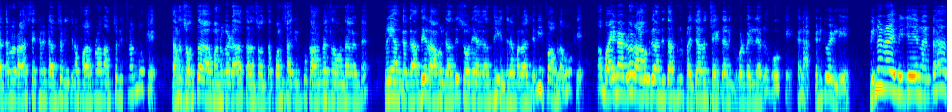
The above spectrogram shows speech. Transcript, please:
గతంలో రాజశేఖర రెడ్డి అనుసరించిన ఫార్ములాను అనుసరిస్తున్నారు. ఓకే. తన సొంత మనుగడ తన సొంత కొనసాగింపు కాంగ్రెస్లో ఉండాలంటే ప్రియాంక గాంధీ రాహుల్ గాంధీ సోనియా గాంధీ ఇందిరమ్మ రాజ్యం ఈ ఫార్ములా ఓకే. ఆ వయనాడులో రాహుల్ గాంధీ తరఫున ప్రచారం చేయడానికి కూడా వెళ్ళారు. ఓకే. కానీ అక్కడికి వెళ్ళి పినరాయి విజయన్ అంట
